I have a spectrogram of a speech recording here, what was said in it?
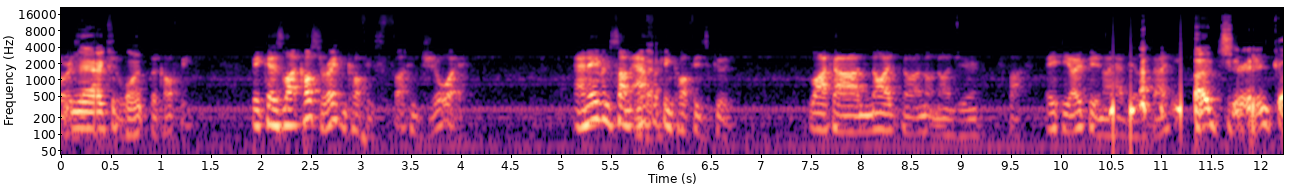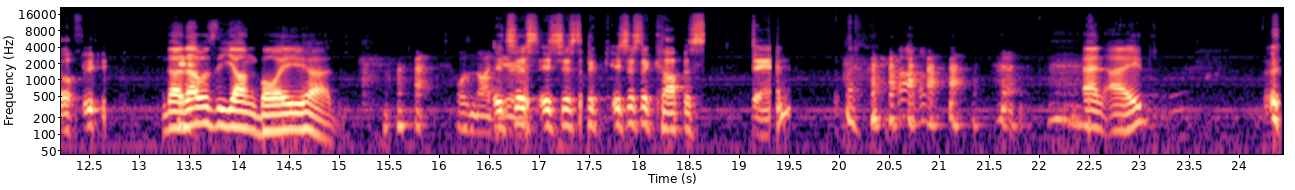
or is Yeah, it good actual, point. the coffee? Because like Costa Rican coffee is fucking joy, and even some African coffee is good, like uh, Ni- no, not Nigerian, fuck, Ethiopian I had the other day. Nigerian coffee. No, that was the young boy you had. wasn't Nigerian. It's just it's just a, it's just a cup of sand. And AIDS. a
